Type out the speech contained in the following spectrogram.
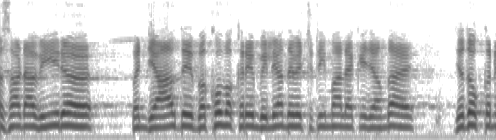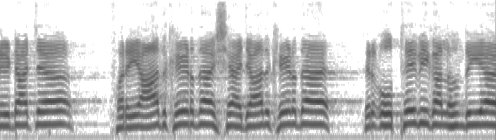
ਸਾਡਾ ਵੀਰ ਪੰਜਾਬ ਦੇ ਵੱਖੋ ਵੱਖਰੇ ਮੇਲਿਆਂ ਦੇ ਵਿੱਚ ਟੀਮਾਂ ਲੈ ਕੇ ਜਾਂਦਾ ਹੈ। ਜਦੋਂ ਕੈਨੇਡਾ 'ਚ ਫਰਿਆਦ ਖੇਡਦਾ ਹੈ, ਸ਼ਹਿਜਾਦ ਖੇਡਦਾ ਹੈ, ਫਿਰ ਉੱਥੇ ਵੀ ਗੱਲ ਹੁੰਦੀ ਹੈ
